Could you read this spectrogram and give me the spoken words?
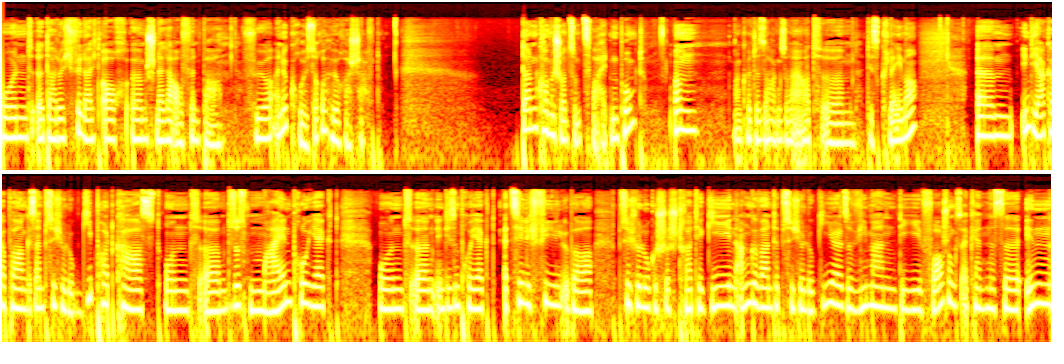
und äh, dadurch vielleicht auch ähm, schneller auffindbar für eine größere Hörerschaft. Dann komme ich schon zum zweiten Punkt. Ähm, man könnte sagen, so eine Art ähm, Disclaimer. Ähm, Indiaka Punk ist ein Psychologie-Podcast und ähm, das ist mein Projekt. Und ähm, in diesem Projekt erzähle ich viel über psychologische Strategien, angewandte Psychologie, also wie man die Forschungserkenntnisse in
